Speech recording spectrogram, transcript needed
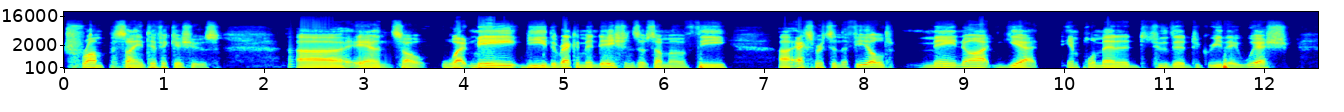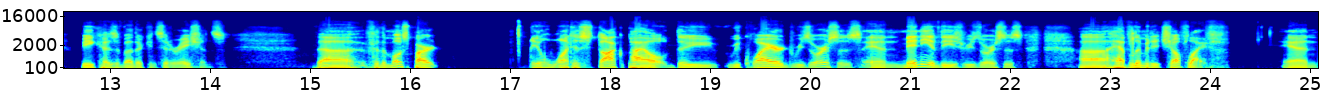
trump scientific issues. Uh, and so, what may be the recommendations of some of the uh, experts in the field may not get implemented to the degree they wish because of other considerations. Uh, for the most part, you'll want to stockpile the required resources, and many of these resources uh, have limited shelf life, and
